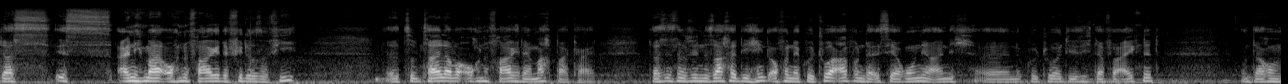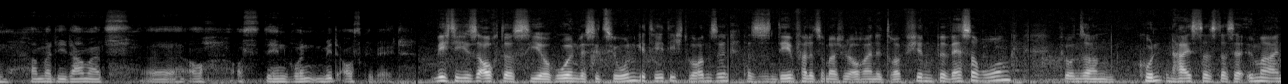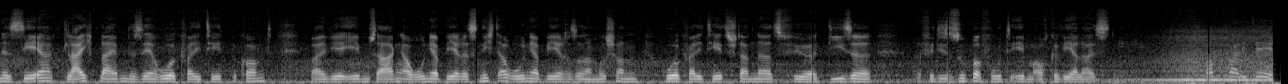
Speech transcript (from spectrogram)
Das ist eigentlich mal auch eine Frage der Philosophie, äh, zum Teil aber auch eine Frage der Machbarkeit. Das ist natürlich eine Sache, die hängt auch von der Kultur ab und da ist die Aronia eigentlich äh, eine Kultur, die sich dafür eignet. Und darum haben wir die damals äh, auch aus den Gründen mit ausgewählt. Wichtig ist auch, dass hier hohe Investitionen getätigt worden sind. Das ist in dem Falle zum Beispiel auch eine Tröpfchenbewässerung. Für unseren Kunden heißt das, dass er immer eine sehr gleichbleibende, sehr hohe Qualität bekommt, weil wir eben sagen, Aronia-Beere ist nicht Aronia-Beere, sondern muss schon hohe Qualitätsstandards für diese, für dieses Superfood eben auch gewährleisten. Top-Qualität.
